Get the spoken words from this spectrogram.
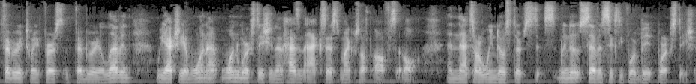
February 21st, and February 11th. We actually have one one workstation that hasn't accessed Microsoft Office at all, and that's our Windows Windows 7 64-bit workstation.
